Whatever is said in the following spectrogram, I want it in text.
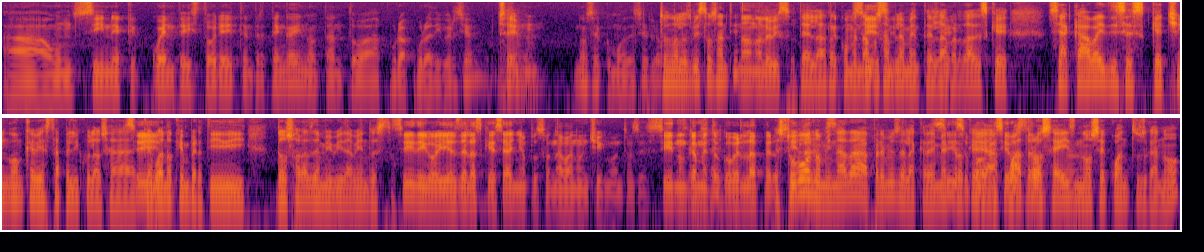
a un cine que cuente historia y te entretenga y no tanto a pura, pura diversión. Sí. sea. No sé cómo decirlo. ¿tú no lo has visto, Santi? No, no lo he visto. Te la recomendamos Sí, sí. ampliamente. La verdad es que se acaba y dices, qué chingón que vi esta película. O sea, Sí. qué bueno que invertí dos horas de mi vida viendo esto. Sí, digo, y es de las que ese año pues sonaban un chingo, entonces sí, nunca Sí, me sí. tocó verla, pero sí Estuvo nominada a premios de la Academia, Sí, creo que, que a cuatro o seis, Ah. no sé cuántos ganó.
